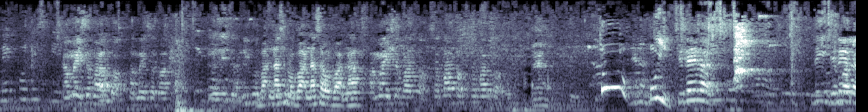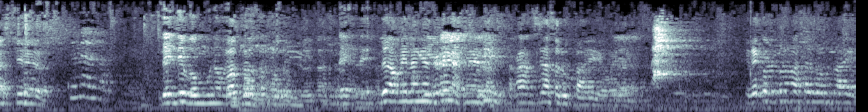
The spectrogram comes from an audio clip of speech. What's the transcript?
May pulis dito. Kamay sa batok, kamay sa batok. Baba, nasa baba, nasa baba na. Kamay sa batok, sa batok, sa batok. Uy! Chinelas! Hindi, Chinelas, chinelas. Sinelas. Hindi, hindi, wag muna. Wag, wag, wag. Hindi, hindi. Hindi, okay lang yan. Lang. Saka nasa loob tayo, okay lang. I-record mo na nasa loob tayo.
